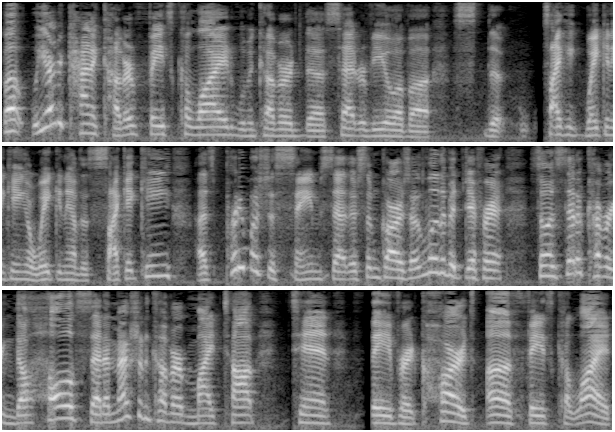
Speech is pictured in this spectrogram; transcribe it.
but we already kind of covered Fates Collide when we covered the set review of uh, the Psychic Awakening King, Awakening of the Psychic King. Uh, it's pretty much the same set. There's some cards that are a little bit different, so instead of covering the whole set, I'm actually going to cover my top 10 favorite cards of Fates Collide.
